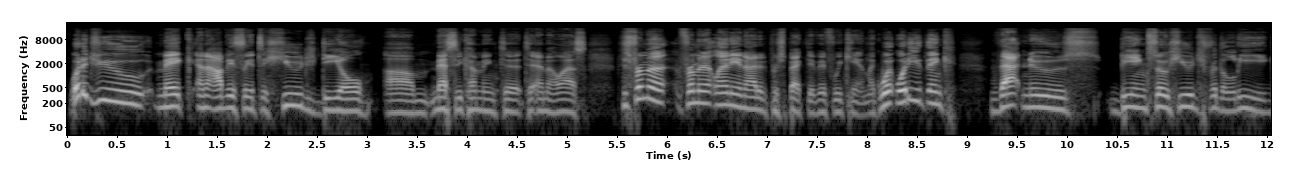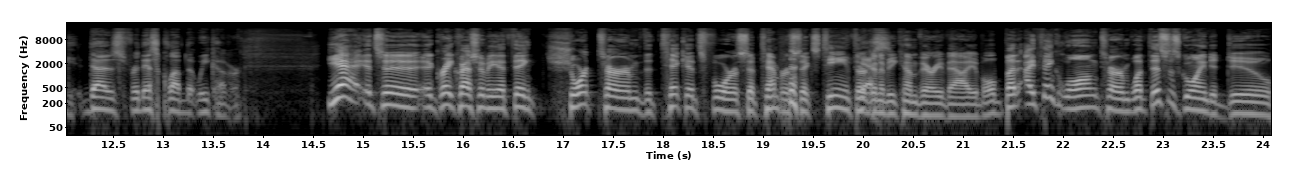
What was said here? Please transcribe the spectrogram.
What did you make? And obviously, it's a huge deal. Um, Messi coming to, to MLS. Just from a from an Atlanta United perspective, if we can, like, what what do you think that news being so huge for the league does for this club that we cover? Yeah, it's a, a great question. I mean, I think short term, the tickets for September 16th are Yes. going to become very valuable. But I think long term, what this is going to do,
